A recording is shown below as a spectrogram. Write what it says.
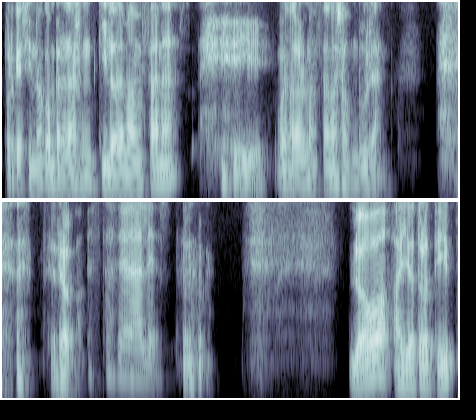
Porque si no comprarás un kilo de manzanas y, bueno, las manzanas aún duran. Pero Estacionales. luego hay otro tip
